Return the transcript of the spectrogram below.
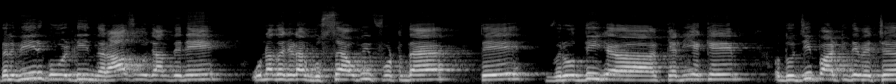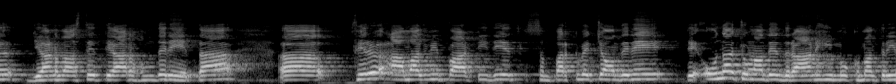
ਦਲਵੀਰ ਗੋਲਡੀ ਨਾਰਾਜ਼ ਹੋ ਜਾਂਦੇ ਨੇ। ਉਹਨਾਂ ਦਾ ਜਿਹੜਾ ਗੁੱਸਾ ਉਹ ਵੀ ਫੁੱਟਦਾ ਹੈ ਤੇ ਵਿਰੋਧੀ ਅ, ਕਹਿ ਲਈਏ ਕਿ ਉਹ ਦੂਜੀ ਪਾਰਟੀ ਦੇ ਵਿੱਚ ਜਾਣ ਵਾਸਤੇ ਤਿਆਰ ਹੁੰਦੇ ਨੇ। ਤਾਂ ਫਿਰ ਆਮ ਆਦਮੀ ਪਾਰਟੀ ਦੇ ਸੰਪਰਕ ਵਿੱਚ ਆਉਂਦੇ ਨੇ ਤੇ ਉਹਨਾਂ ਚੋਣਾਂ ਦੇ ਦੌਰਾਨ ਹੀ ਮੁੱਖ ਮੰਤਰੀ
